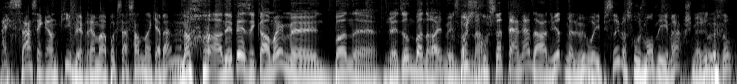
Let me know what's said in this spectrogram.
Hey, 150 pieds, il voulait vraiment pas que ça sente dans la cabane? Non, en effet, c'est quand même euh, une bonne. euh, J'allais dire une bonne ride, mais une Moi, bonne je trouve ça tannant dans la nuit de me lever pour l'épicer parce qu'il faut que je monte les marches, imagine les autres.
